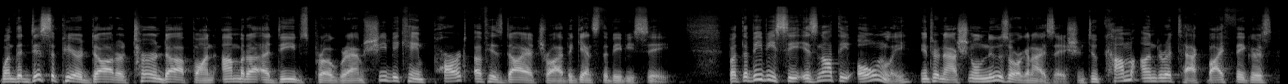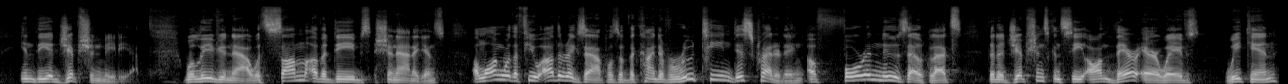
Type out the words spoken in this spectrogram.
When the disappeared daughter turned up on Amr Adib's program, she became part of his diatribe against the BBC. But the BBC is not the only international news organization to come under attack by figures in the Egyptian media. We'll leave you now with some of Adib's shenanigans, along with a few other examples of the kind of routine discrediting of foreign news outlets that Egyptians can see on their airwaves week in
